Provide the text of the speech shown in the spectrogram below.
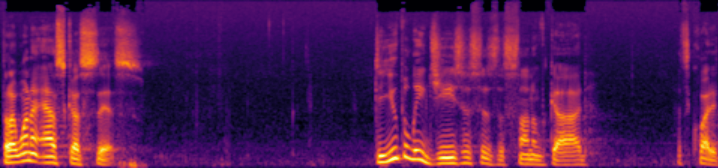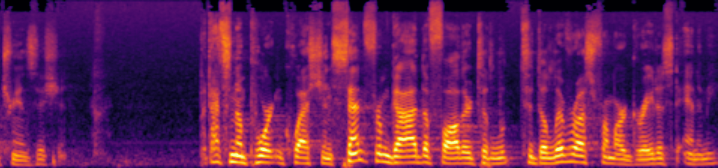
But I want to ask us this Do you believe Jesus is the Son of God? That's quite a transition. But that's an important question. Sent from God the Father to, to deliver us from our greatest enemy?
